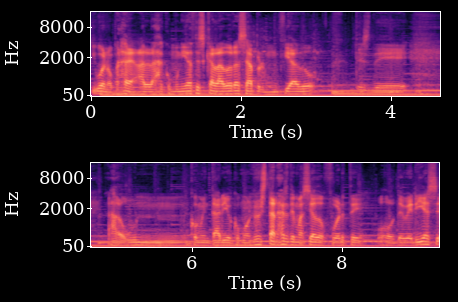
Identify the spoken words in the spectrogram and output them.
Y bueno, para la comunidad escaladora se ha pronunciado desde algún comentario como no estarás demasiado fuerte o deberías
